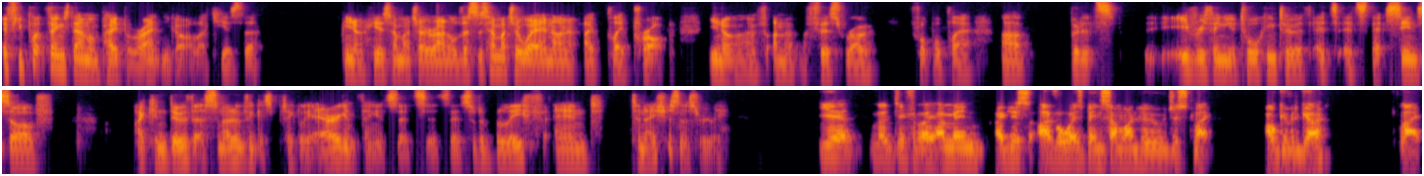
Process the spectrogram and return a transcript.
if you put things down on paper, right, and you go, oh, like here's the, you know, here's how much I run, or this is how much I weigh, and I, I play prop. You know, I've, I'm a first row football player, uh, but it's everything you're talking to. It's it's it's that sense of I can do this, and I don't think it's a particularly arrogant thing. It's it's it's that sort of belief and tenaciousness, really. Yeah, no, definitely. I mean, I guess I've always been someone who just like I'll give it a go. Like,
